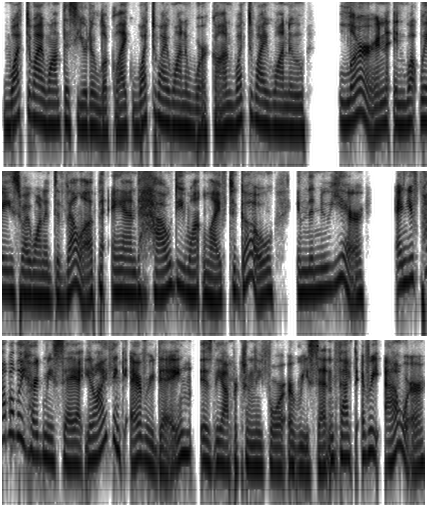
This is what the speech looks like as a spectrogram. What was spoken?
what do I want this year to look like? What do I want to work on? What do I want to learn? In what ways do I want to develop? And how do you want life to go in the new year? And you've probably heard me say, you know, I think every day is the opportunity for a reset. In fact, every hour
